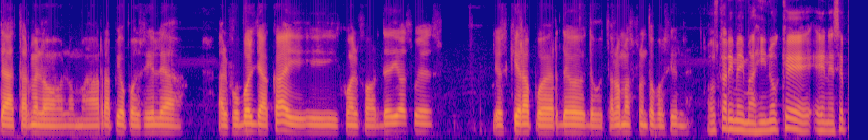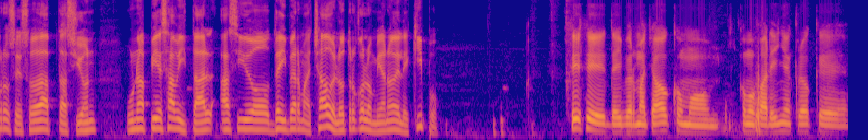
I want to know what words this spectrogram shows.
adaptarme lo, lo más rápido posible a al fútbol de acá y, con el favor de Dios, pues Dios quiera poder debutar lo más pronto posible. Oscar, y me imagino que en ese proceso de adaptación una pieza vital ha sido Deiber Machado, el otro colombiano del equipo. Sí, sí, Deiber Machado como, como Fariña, creo que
